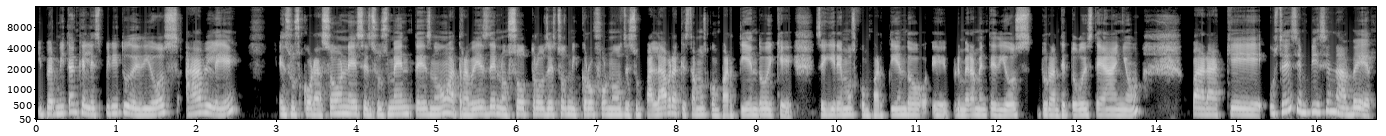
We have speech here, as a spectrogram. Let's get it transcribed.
y permitan que el Espíritu de Dios hable en sus corazones, en sus mentes, ¿no? A través de nosotros, de estos micrófonos, de su palabra que estamos compartiendo y que seguiremos compartiendo eh, primeramente Dios durante todo este año, para que ustedes empiecen a ver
